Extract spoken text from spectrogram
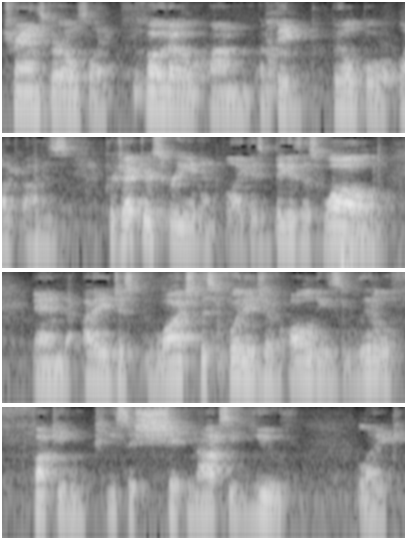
trans girl's like photo on a big billboard, like on his projector screen, and like as big as this wall. And I just watched this footage of all these little fucking piece of shit Nazi youth, like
